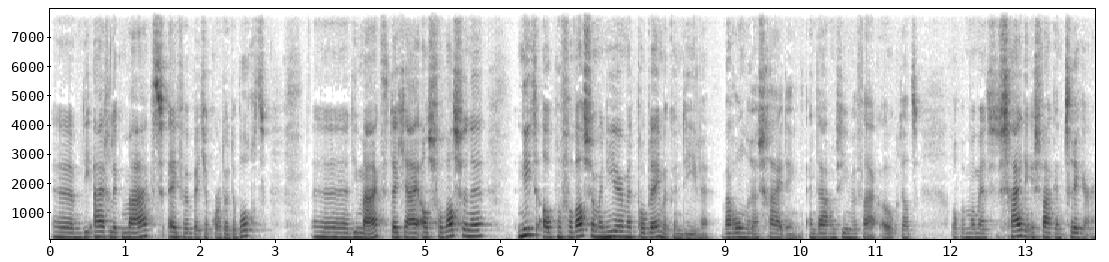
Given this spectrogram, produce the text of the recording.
Um, die eigenlijk maakt, even een beetje kort door de bocht, uh, die maakt dat jij als volwassene niet op een volwassen manier met problemen kunt dealen, waaronder een scheiding. En daarom zien we vaak ook dat op het moment, scheiding is vaak een trigger.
